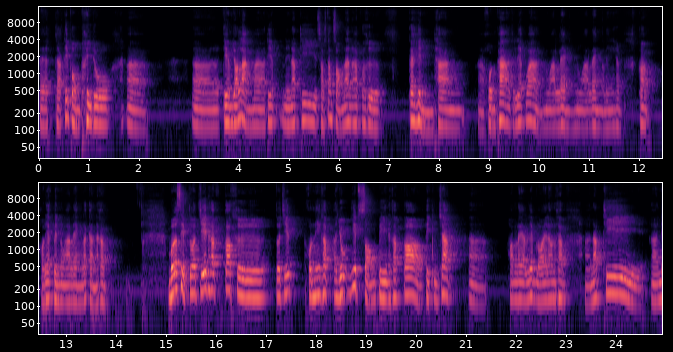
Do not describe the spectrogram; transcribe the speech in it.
แต่จากที่ผมไปดูเกมย้อนหลังมาเทียบในนัดที่ทั้งสองนัดนะครับ ก็คือก็เห็นทางคนภาคจะเรียกว่านัวแรงนัวแรงอะไรอย่างนี้ครับ ก็ขอเรียกเป็นนัวแรงแล้วกันนะครับ เบอร์สิบตัวจี๊ดครับก็คือตัวจี๊ดคนนี้ครับอายุ 22 ปีนะครับ ก็ติดทีมชาติฮอลแลนด์เรียบร้อยแล้วนะครับนัดที่ใน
